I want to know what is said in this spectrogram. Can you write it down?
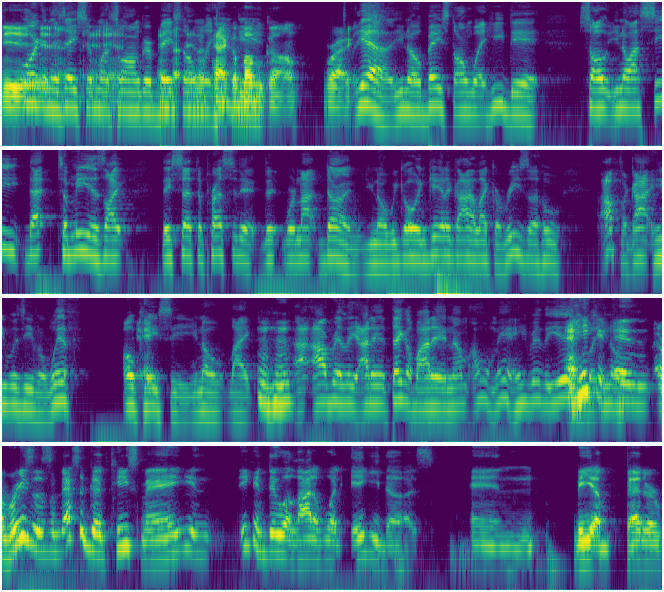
Yeah. organization much longer based And on a what pack he of did. bubble gum, right? Yeah, you know, based on what he did. So, you know, I see that to me is like they set the precedent that we're not done. You know, we go and get a guy like Ariza who I forgot he was even with OKC. You know, like Mhm. I, I really I didn't think about it, and I'm oh man, he really is. And he but, can, you know, and Ariza's that's a good piece, man. He can he can do a lot of what Iggy does and be a better,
